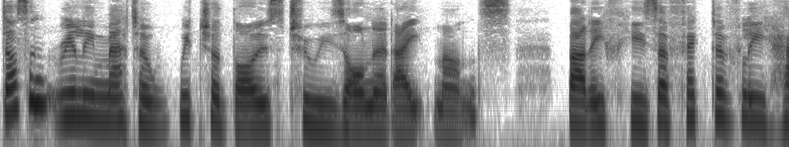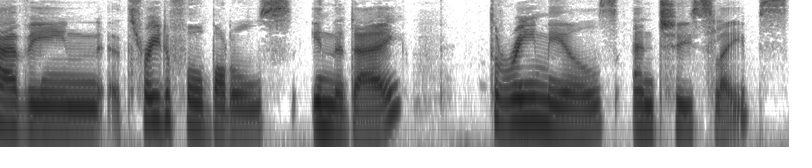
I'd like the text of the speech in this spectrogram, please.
doesn't really matter which of those two he's on at eight months, but if he's effectively having three to four bottles in the day, three meals and two sleeps,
